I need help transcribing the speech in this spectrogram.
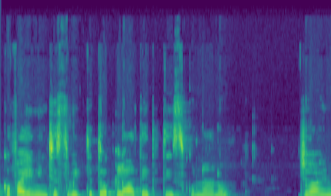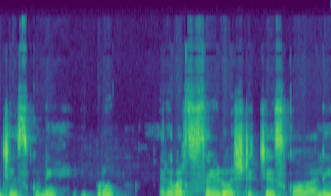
ఒక ఫైవ్ ఇంచెస్ విత్తో క్లాత్ అయితే తీసుకున్నాను. జాయిన్ చేసుకుని ఇప్పుడు రివర్స్ సైడ్ స్టిచ్ చేసుకోవాలి.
